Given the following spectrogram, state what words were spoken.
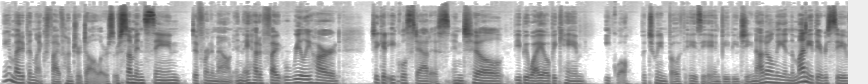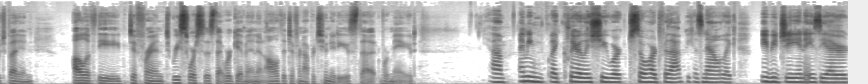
I think it might have been like five hundred dollars or some insane different amount, and they had to fight really hard to get equal status until BBYO became equal between both AZA and BBG, not only in the money they received, but in all of the different resources that were given and all the different opportunities that were made. Yeah, I mean, like clearly she worked so hard for that because now like BBG and AZA are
